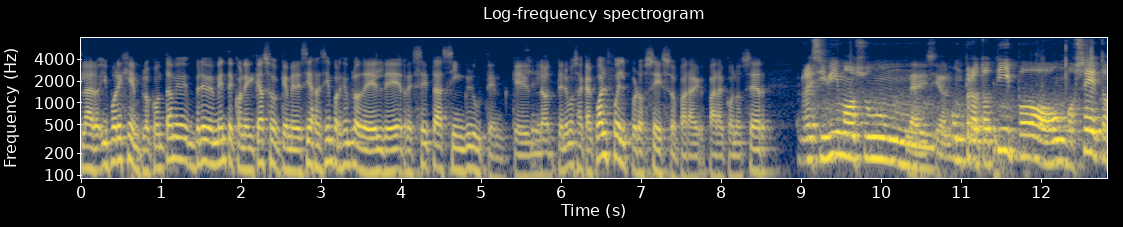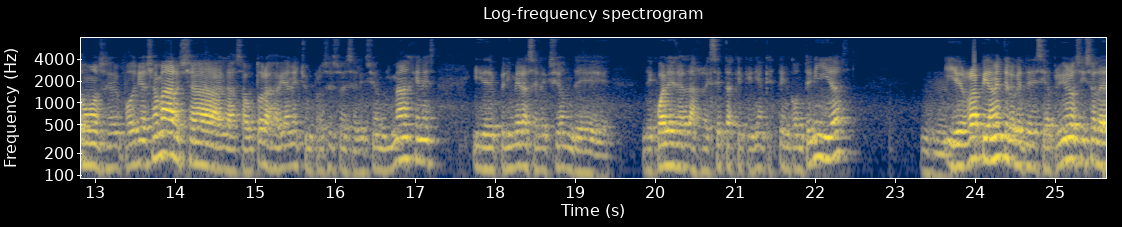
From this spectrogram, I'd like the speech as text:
Claro, y por ejemplo, contame brevemente con el caso que me decías recién, por ejemplo, del de recetas sin gluten, que lo tenemos acá. ¿Cuál fue el proceso para, para conocer recibimos un, un, prototipo o un boceto, como se podría llamar, ya las autoras habían hecho un proceso de selección de imágenes y de primera selección de, de cuáles eran las recetas que querían que estén contenidas. Y rápidamente lo que te decía, primero se hizo la,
